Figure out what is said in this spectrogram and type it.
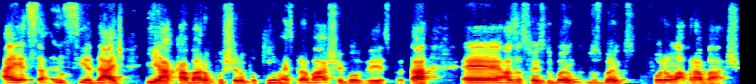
a essa ansiedade e acabaram puxando um pouquinho mais para baixo o Ibovespa, tá? É, as ações do banco, dos bancos foram lá para baixo.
